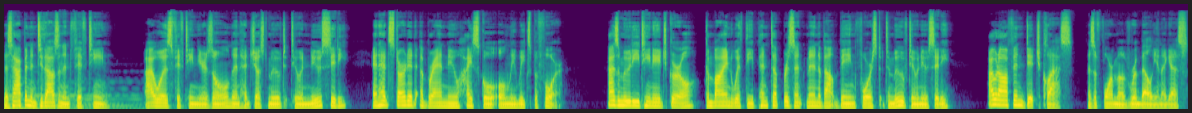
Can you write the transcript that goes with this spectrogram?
This happened in 2015. I was 15 years old and had just moved to a new city and had started a brand new high school only weeks before. As a moody teenage girl, combined with the pent up resentment about being forced to move to a new city, I would often ditch class as a form of rebellion, I guess.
